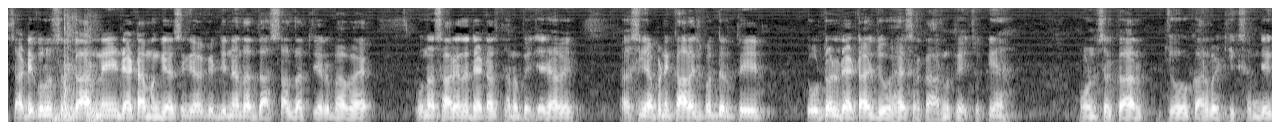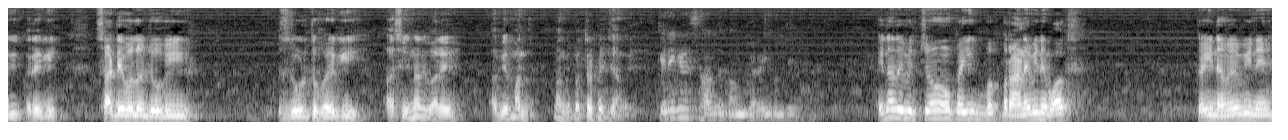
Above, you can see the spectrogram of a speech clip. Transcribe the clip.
ਸਾਡੇ ਕੋਲੋਂ ਸਰਕਾਰ ਨੇ ਡਾਟਾ ਮੰਗਿਆ ਸੀਗਾ ਕਿ ਜਿਨ੍ਹਾਂ ਦਾ 10 ਸਾਲ ਦਾ ਤਜਰਬਾ ਹੈ ਉਹਨਾਂ ਸਾਰਿਆਂ ਦਾ ਡਾਟਾ ਤੁਹਾਨੂੰ ਭੇਜਿਆ ਜਾਵੇ। ਅਸੀਂ ਆਪਣੇ ਕਾਲਜ ਪੱਧਰ ਤੇ ਟੋਟਲ ਡਾਟਾ ਜੋ ਹੈ ਸਰਕਾਰ ਨੂੰ ਭੇਜ ਚੁੱਕੇ ਹਾਂ। ਹੁਣ ਸਰਕਾਰ ਜੋ ਕਾਰਵਾਈ ਠੀਕ ਸਮਝੇਗੀ ਕਰੇਗੀ। ਸਾਡੇ ਵੱਲੋਂ ਜੋ ਵੀ ਜ਼ਰੂਰਤ ਹੋਏਗੀ ਅਸੀਂ ਇਹਨਾਂ ਦੇ ਬਾਰੇ ਅੱਗੇ ਮੰਗ ਪੱਤਰ ਭੇਜਾਂਗੇ। ਕਿੰਨੇ ਕਿੰਨੇ ਸਾਲ ਤੋਂ ਕੰਮ ਕਰ ਰਹੇ ਬੰਦੇ? ਇਹਨਾਂ ਦੇ ਵਿੱਚੋਂ ਕਈ ਪੁਰਾਣੇ ਵੀ ਨੇ ਬਹੁਤ ਕਈ ਨਵੇਂ ਵੀ ਨੇ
